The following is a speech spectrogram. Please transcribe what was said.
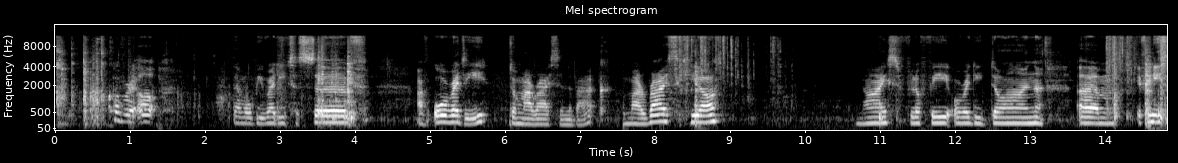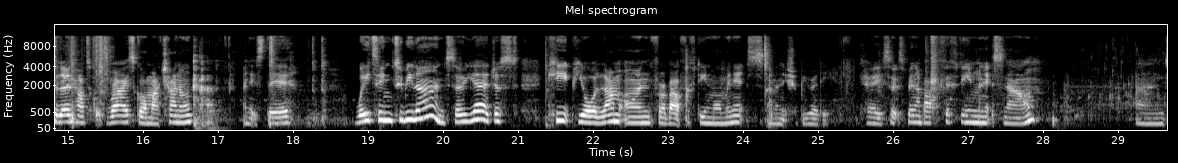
cover it up, then we'll be ready to serve. I've already done my rice in the back. My rice here, nice, fluffy, already done. Um, if you need to learn how to cook rice, go on my channel and it's there waiting to be learned. So yeah, just keep your lamb on for about 15 more minutes and then it should be ready. Okay, so it's been about 15 minutes now and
